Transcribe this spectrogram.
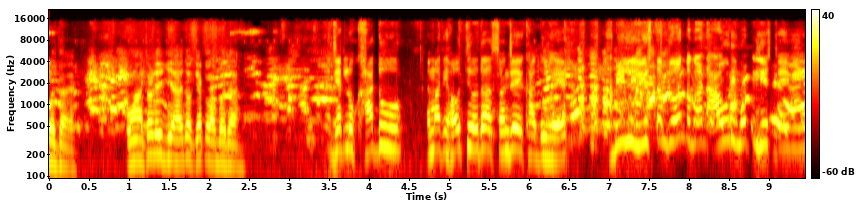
બધા વहाँ ચડી ગયા જો કેટલા બધા? જેટલું ખાધું, એમાંથી સૌથી વધારે સંજય ખાધું છે બિલની લિસ્ટ તમે જોવો ને તો આવડી મોટી લિસ્ટ આવી.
